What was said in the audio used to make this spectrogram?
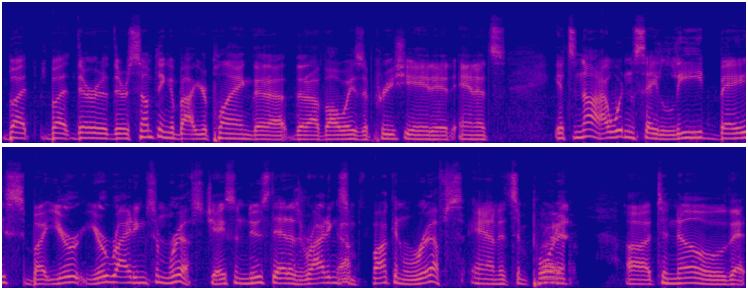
but but there there's something about your playing that uh, that I've always appreciated and it's it's not I wouldn't say lead bass but you're you're writing some riffs Jason Newsted is writing yeah. some fucking riffs and it's important right uh, to know that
